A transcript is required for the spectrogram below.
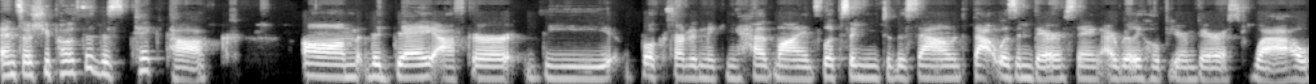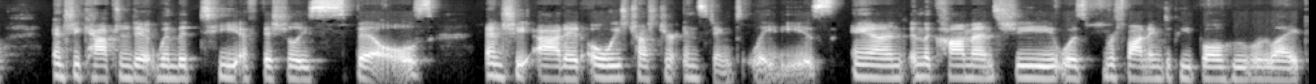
And so she posted this tiktok um, the day after the book started making headlines lip syncing to the sound that was embarrassing i really hope you're embarrassed wow. And she captioned it when the tea officially spills and she added always trust your instinct ladies. And in the comments she was responding to people who were like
